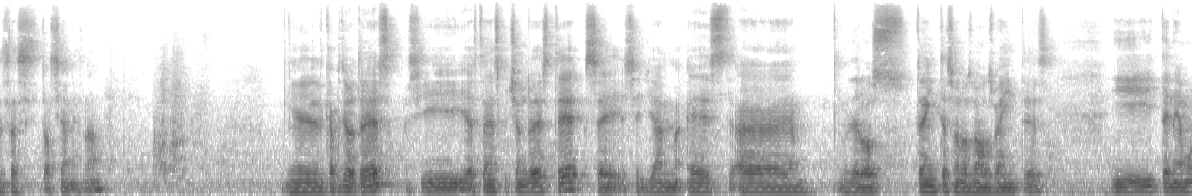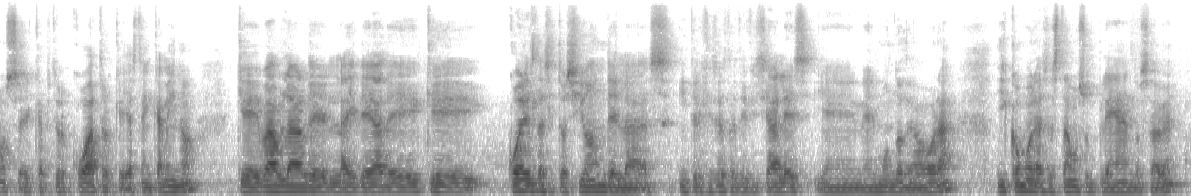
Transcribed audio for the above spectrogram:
esas situaciones, ¿no? El capítulo 3, si están escuchando este, se, se llama, es eh, de los 30 son los nuevos 20 y tenemos el capítulo 4 que ya está en camino, que va a hablar de la idea de que cuál es la situación de las inteligencias artificiales en el mundo de ahora y cómo las estamos empleando, ¿saben?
